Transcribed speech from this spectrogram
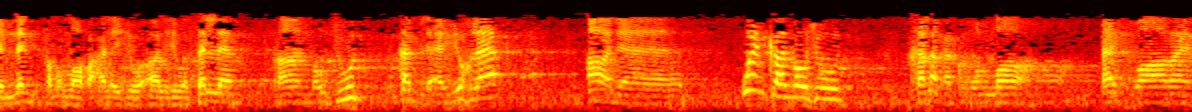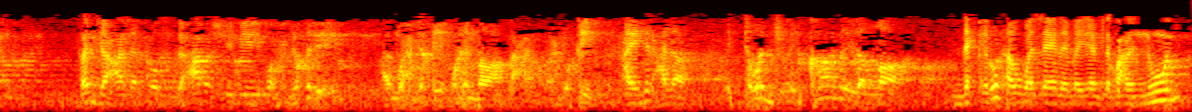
النبي صلى الله عليه وآله وسلم كان موجود قبل أن يخلق آدم. وين كان موجود خلقكم الله أنوارا فجعلكم بعرشه محدقين المحدقين مهم واقعا محدقين يدل على التوجه الكامل إلى الله. تذكرون اول ليلة بينت لكم على النون.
